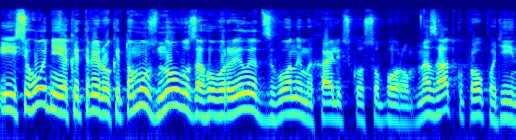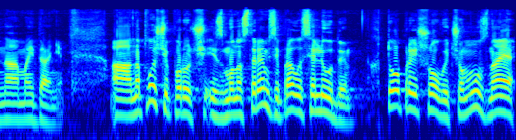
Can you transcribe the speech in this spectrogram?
І сьогодні, як і три роки тому, знову заговорили дзвони Михайлівського собору на згадку про події на майдані. А на площі поруч із монастирем зібралися люди. Хто прийшов і чому знає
